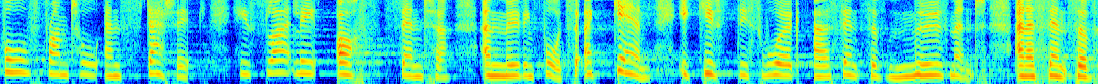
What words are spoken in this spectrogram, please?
full frontal and static. He's slightly off center and moving forward. So again, it gives this work a sense of movement and a sense of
